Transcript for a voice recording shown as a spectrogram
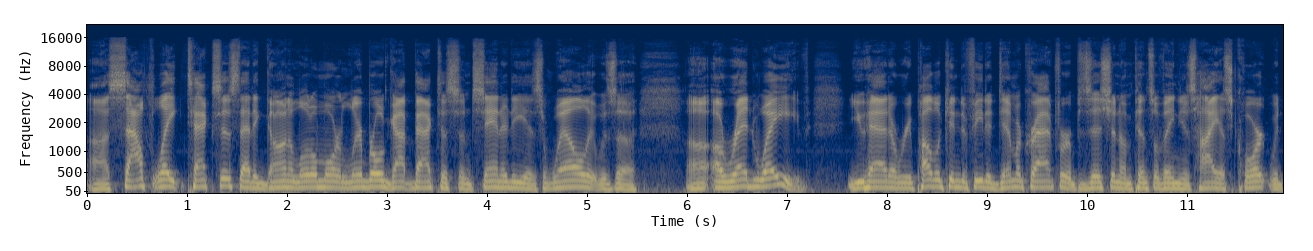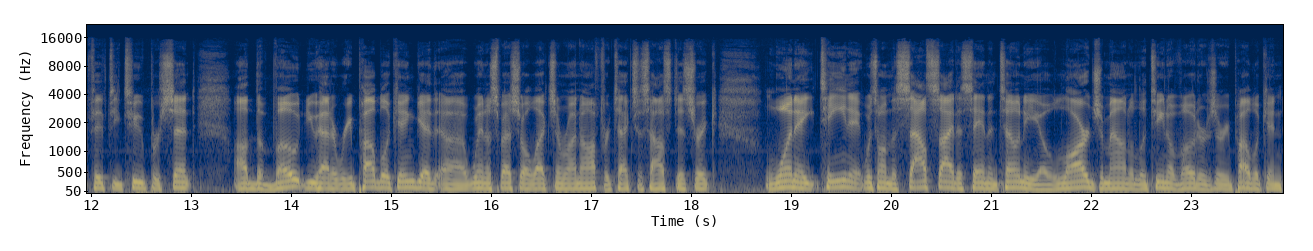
uh, South Lake, Texas, that had gone a little more liberal, got back to some sanity as well. It was a uh, a red wave. You had a Republican defeat a Democrat for a position on Pennsylvania's highest court with 52% of the vote. You had a Republican get uh, win a special election runoff for Texas House District 118. It was on the south side of San Antonio. Large amount of Latino voters, a Republican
